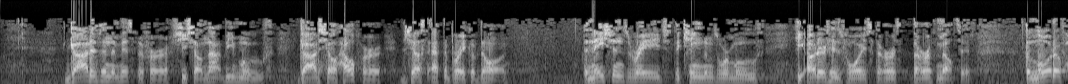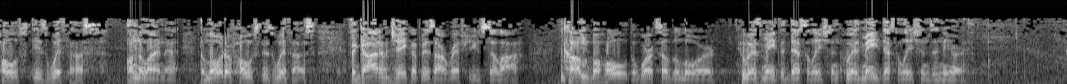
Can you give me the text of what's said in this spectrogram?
God is in the midst of her, she shall not be moved. God shall help her just at the break of dawn. The nations raged, the kingdoms were moved. He uttered his voice, the earth, the earth melted. The Lord of hosts is with us. Underline that. The Lord of hosts is with us. The God of Jacob is our refuge, Selah. Come, behold the works of the Lord, who has made the desolation, who has made desolations in the earth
